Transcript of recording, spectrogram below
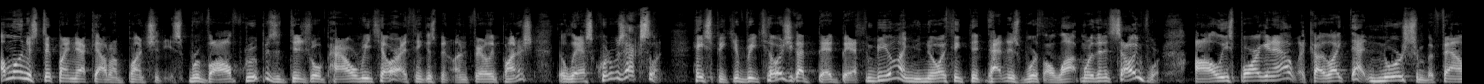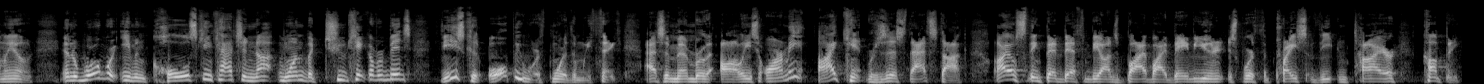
I'm willing to stick my neck out on a bunch of these. Revolve Group is a digital apparel retailer I think has been unfairly punished. The last quarter was excellent. Hey, speaking of retailers, you got Bed Bath & Beyond. You know I think that that is worth a lot more than it's selling for. Ollie's Bargain Outlet, I like that. Nordstrom, but family owned. In a world where even Kohl's can catch a not one but two takeover bids, these could all be worth more than we think. As a member of Ollie's Army, I can't resist that stock. I also think Bed Bath & Beyond Amazon's Buy Buy Baby unit is worth the price of the entire company.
